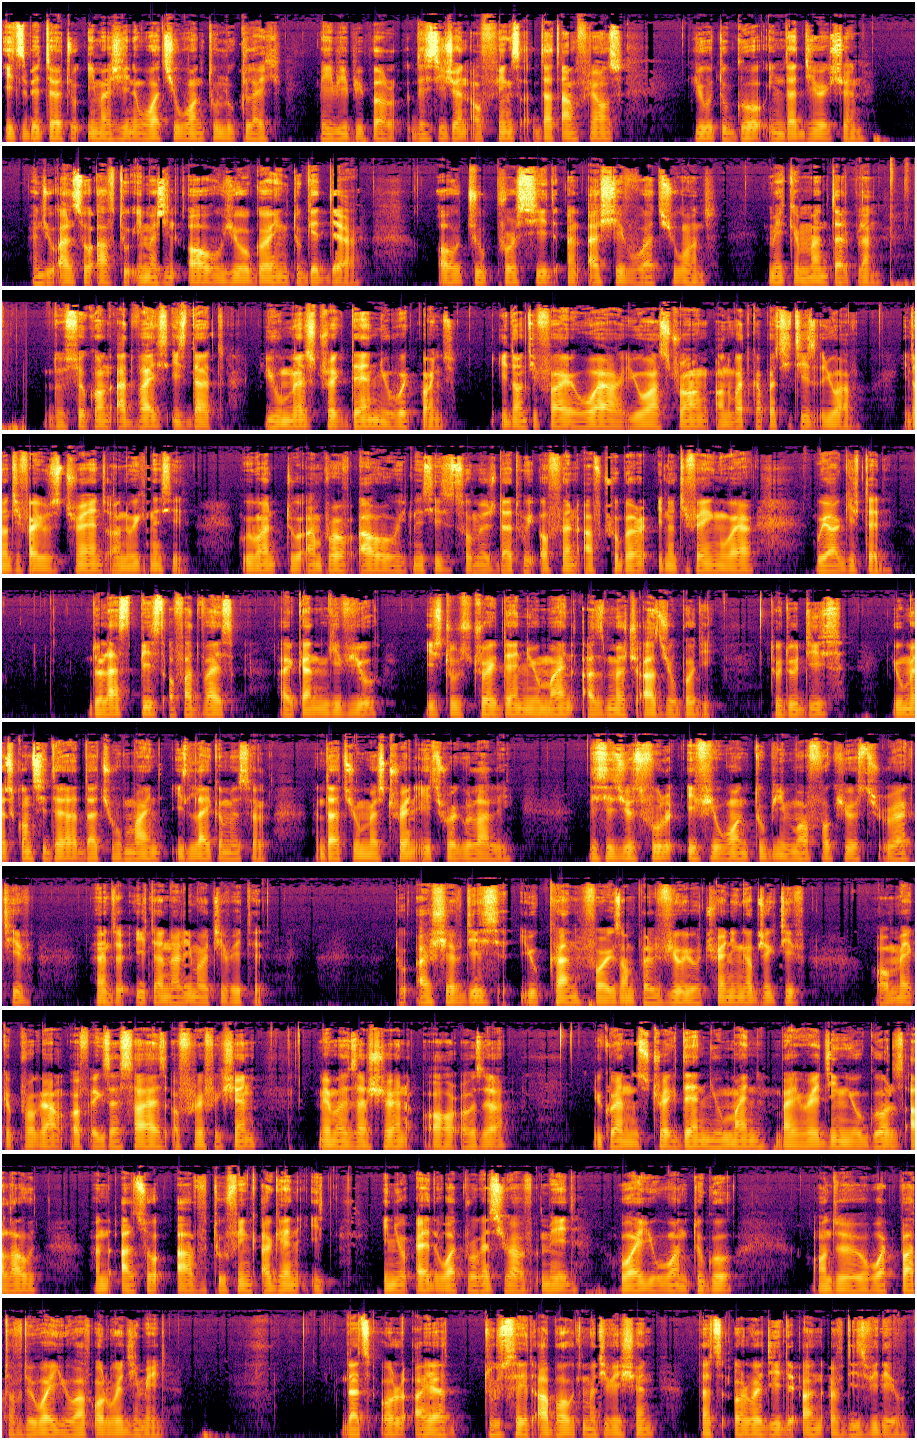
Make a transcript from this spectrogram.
It's better to imagine what you want to look like, maybe people, decision or things that influence you to go in that direction. And you also have to imagine how you're going to get there, how to proceed and achieve what you want. Make a mental plan. The second advice is that you must strengthen your weak points. Identify where you are strong and what capacities you have. Identify your strengths and weaknesses. We want to improve our weaknesses so much that we often have trouble identifying where we are gifted. The last piece of advice I can give you is to strengthen your mind as much as your body. To do this, you must consider that your mind is like a muscle and that you must train it regularly. This is useful if you want to be more focused, reactive, and eternally motivated. To achieve this, you can, for example, view your training objective or make a program of exercise of reflection, memorization, or other. You can strengthen your mind by reading your goals aloud and also have to think again in your head what progress you have made, where you want to go, on the uh, what part of the way you have already made. That's all I had to say about motivation. That's already the end of this video.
